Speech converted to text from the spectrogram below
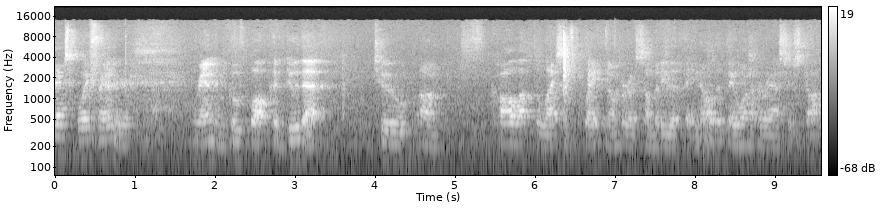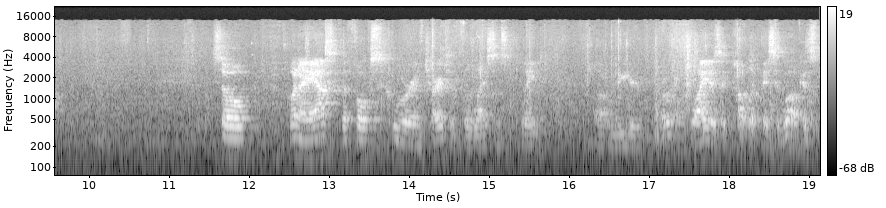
ex-boyfriend or random goofball could do that to um, call up the license plate number of somebody that they know that they want to harass or stalk. So when I asked the folks who are in charge of the license plate uh, reader program, why is it public? They said, well, because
